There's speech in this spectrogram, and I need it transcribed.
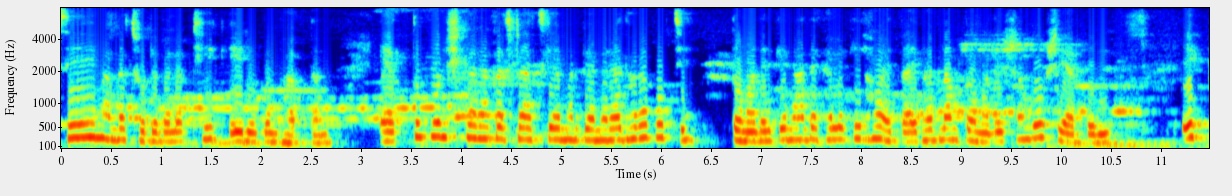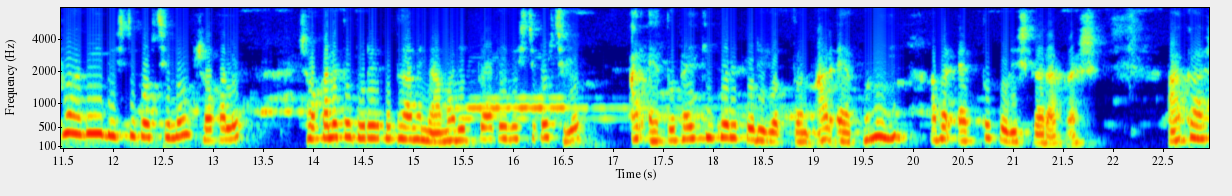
সেম আমরা ছোটবেলা ঠিক এইরকম ভাবতাম। এত পরিষ্কার আকাশটা আজকে আমার ক্যামেরায় ধরা পড়ছে। তোমাদেরকে না দেখালে কি হয়? তাই ভাবলাম তোমাদের সঙ্গেও শেয়ার করি। একটু আগেই বৃষ্টি পড়ছিল সকালে। সকালে তো দূরের কথা, আমি নামার একটু আগেই বৃষ্টি পড়ছিল। আর এতটাই কি করে পরিবর্তন? আর এখনই আবার এত পরিষ্কার আকাশ। আকাশ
